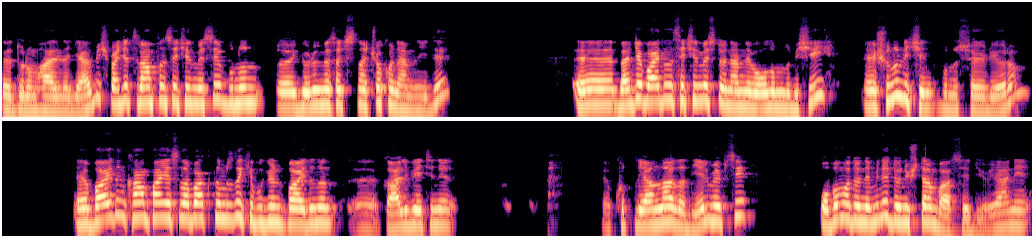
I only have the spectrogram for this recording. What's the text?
e, durum haline gelmiş. Bence Trump'ın seçilmesi bunun e, görülmesi açısından çok önemliydi. E, bence Biden'ın seçilmesi de önemli ve olumlu bir şey. E, şunun için bunu söylüyorum. E, Biden kampanyasına baktığımızda ki bugün Biden'ın e, galibiyetini e, kutlayanlar da diyelim hepsi Obama dönemine dönüşten bahsediyor. Yani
